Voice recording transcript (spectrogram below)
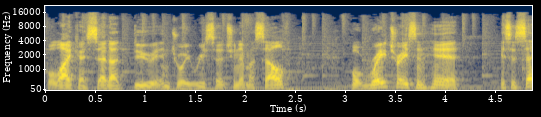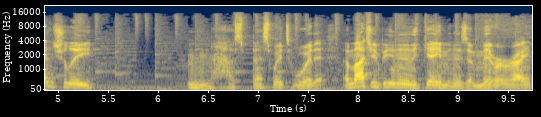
But like I said, I do enjoy researching it myself. But ray tracing here is essentially, hmm, how's the best way to word it? Imagine being in a game and there's a mirror, right?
